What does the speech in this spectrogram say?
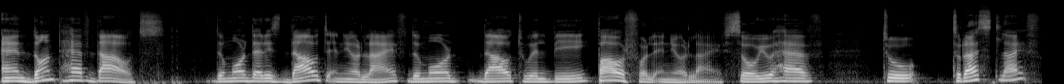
and don't have doubts the more there is doubt in your life, the more doubt will be powerful in your life. So you have to trust life,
